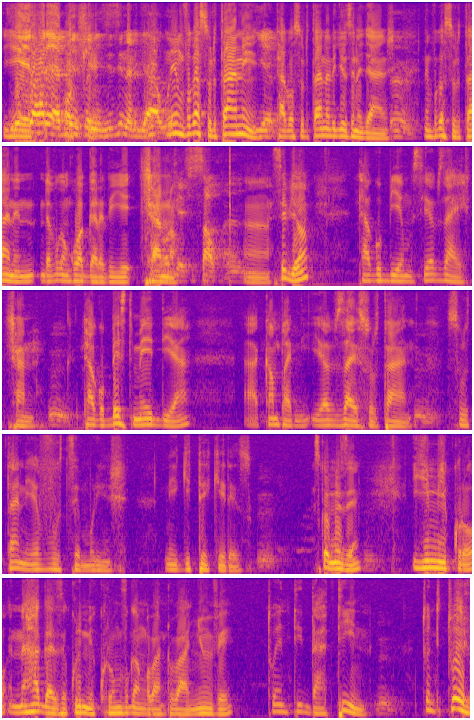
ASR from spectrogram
Yeah, niba hariya okay. mentions izina ryawe. Nimvuga sultani Yego. ntago sultani ari ryo zina ryanje. Mm. nimvuga sultani ndavuga nk'uhagarariye channel. Okay, sawa Ah, sibyo? Ntago bmc yabyaye cano ntago best media uh, company yabyaye sultani sultani yavutse muri nje. Ni igitekerezo. Siko bimeze iyi mikoro nahagaze kuri mikoro mvuga ngo abantu banyumve. 2013 2012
